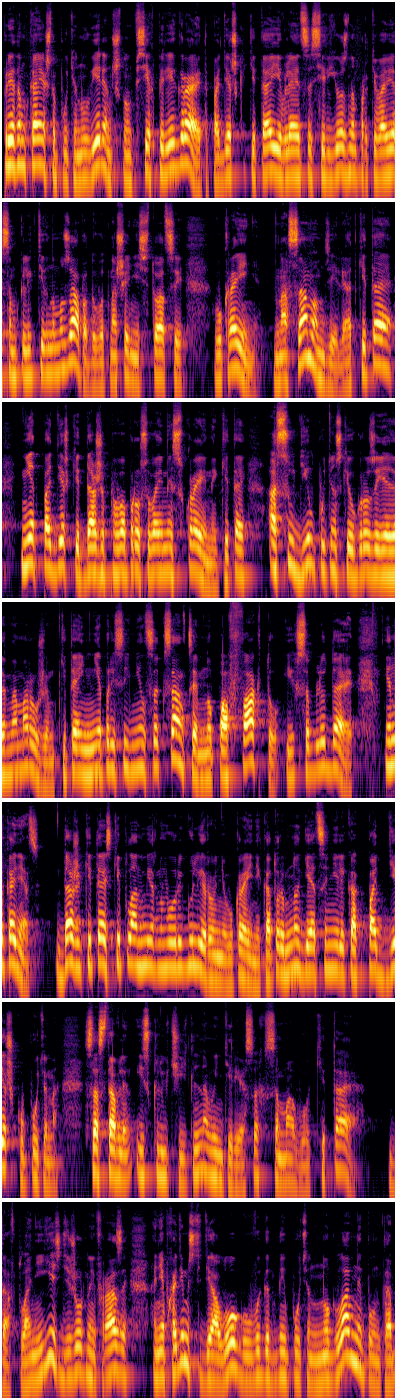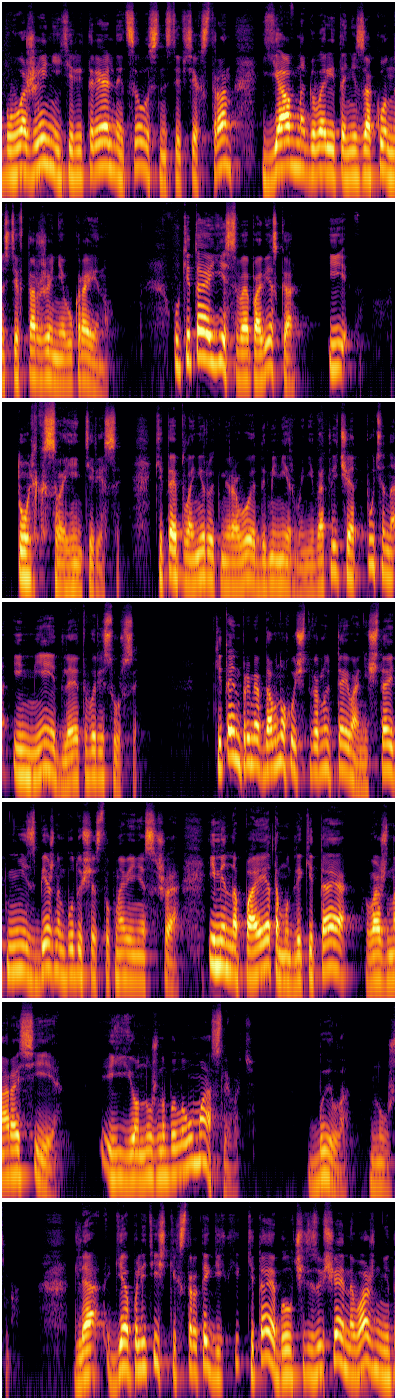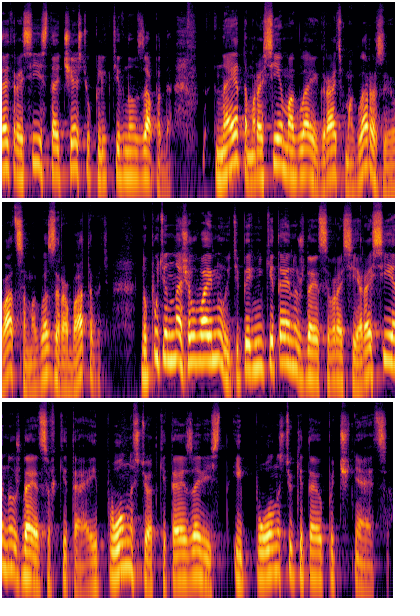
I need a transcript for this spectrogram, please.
При этом, конечно, Путин уверен, что он всех переиграет, и поддержка Китая является серьезным противовесом коллективному Западу в отношении ситуации в Украине. На самом деле от Китая нет поддержки даже по вопросу войны с Украиной. Китай осудил путинские угрозы ядерным оружием. Китай не присоединился к санкциям, но по факту их соблюдает. И, наконец, даже китайский план мирного урегулирования в Украине, который многие оценили как поддержку Путина, составлен исключительно в интересах самого Китая. Да, в плане есть дежурные фразы о необходимости диалога, выгодные Путину, но главный пункт об уважении территориальной целостности всех стран явно говорит о незаконности вторжения в Украину. У Китая есть своя повестка и только свои интересы. Китай планирует мировое доминирование в отличие от Путина, имеет для этого ресурсы. Китай, например, давно хочет вернуть Тайвань и считает неизбежным будущее столкновения США. Именно поэтому для Китая важна Россия. И ее нужно было умасливать. Было нужно. Для геополитических стратегий Китая было чрезвычайно важно не дать России стать частью коллективного Запада. На этом Россия могла играть, могла развиваться, могла зарабатывать. Но Путин начал войну, и теперь не Китай нуждается в России, а Россия нуждается в Китае и полностью от Китая зависит, и полностью Китаю подчиняется.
